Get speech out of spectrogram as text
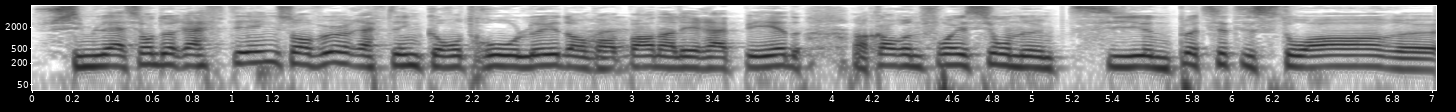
simulation de rafting, si on veut un rafting contrôlé, donc on part dans les rapides. Encore une fois, ici on a un petit, une petite histoire euh,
